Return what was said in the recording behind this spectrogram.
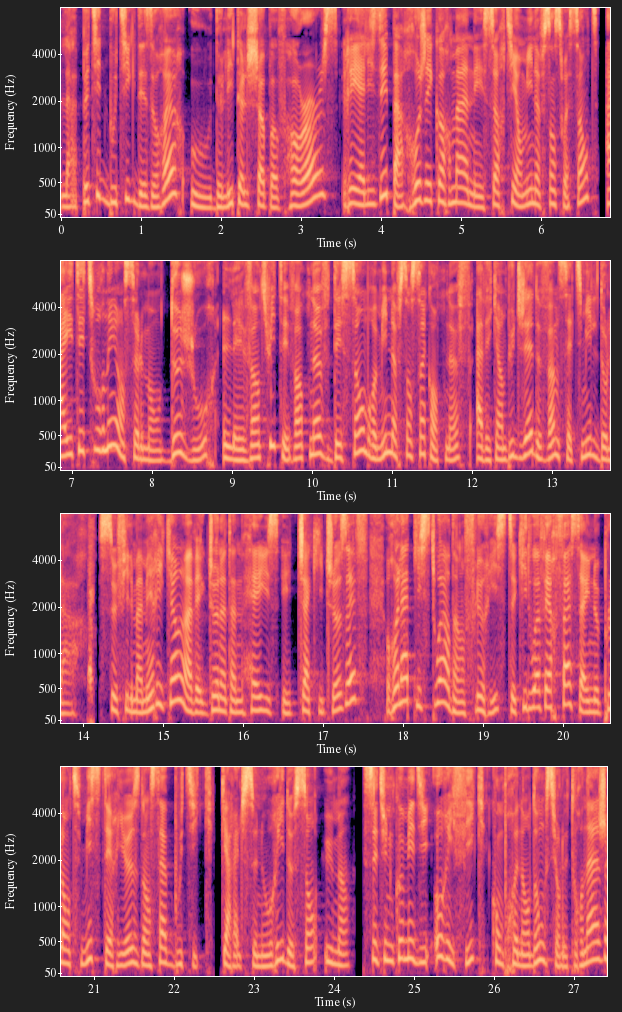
La Petite Boutique des Horreurs, ou The Little Shop of Horrors, réalisée par Roger Corman et sortie en 1960, a été tournée en seulement deux jours, les 28 et 29 décembre 1959, avec un budget de 27 000 dollars. Ce film américain, avec Jonathan Hayes et Jackie Joseph, relate l'histoire d'un fleuriste qui doit faire face à une plante mystérieuse dans sa boutique, car elle se nourrit de sang humain. C'est une comédie horrifique, comprenant donc sur le tournage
